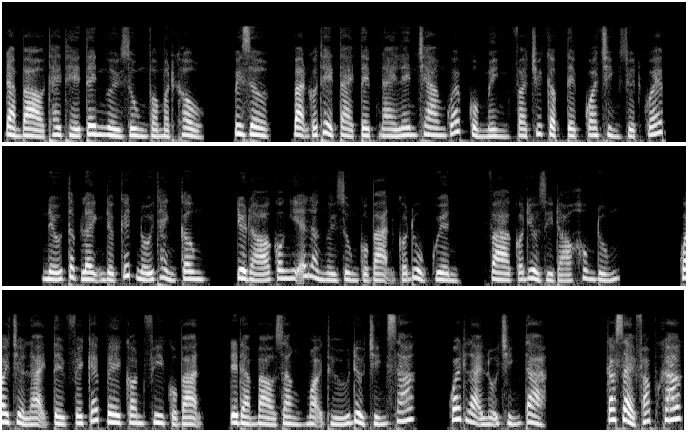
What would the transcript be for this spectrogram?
đảm bảo thay thế tên người dùng và mật khẩu. Bây giờ, bạn có thể tải tệp này lên trang web của mình và truy cập tệp qua trình duyệt web. Nếu tập lệnh được kết nối thành công, điều đó có nghĩa là người dùng của bạn có đủ quyền và có điều gì đó không đúng. Quay trở lại tệp WP Confi của bạn để đảm bảo rằng mọi thứ đều chính xác, quét lại lỗi chính tả. Các giải pháp khác,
